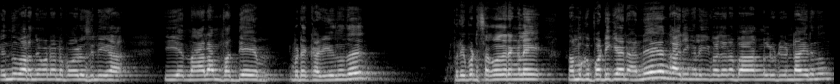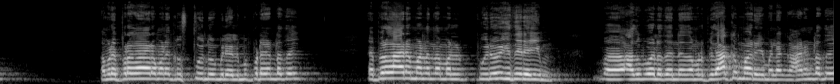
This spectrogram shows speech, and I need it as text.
എന്ന് പറഞ്ഞുകൊണ്ടാണ് പൗലോസ്ലിക ഈ നാലാം അധ്യായം ഇവിടെ കഴിയുന്നത്. പ്രിയപ്പെട്ട സഹോദരങ്ങളെ നമുക്ക് പഠിക്കാൻ അനേകം കാര്യങ്ങൾ ഈ വചനഭാഗങ്ങളിലൂടെ ഉണ്ടായിരുന്നു. നമ്മൾ എപ്രകാരമാണ് ക്രിസ്തുവിന്റെ മുമ്പിൽ എളിമപ്പെടേണ്ടത്? എപ്രകാരമാണ് നമ്മൾ പുരോഹിതരെയും അതുപോലെ തന്നെ നമ്മൾ പിതാക്കന്മാരെയും എല്ലാം കാണേണ്ടത്?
